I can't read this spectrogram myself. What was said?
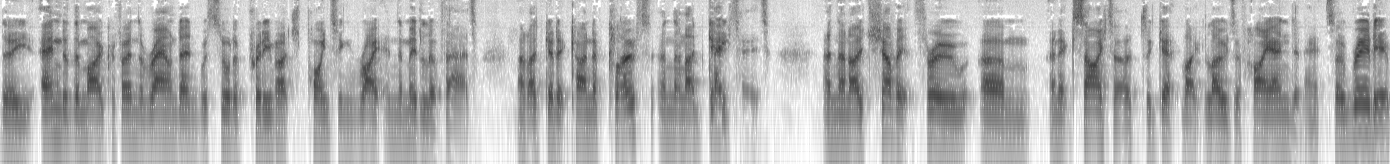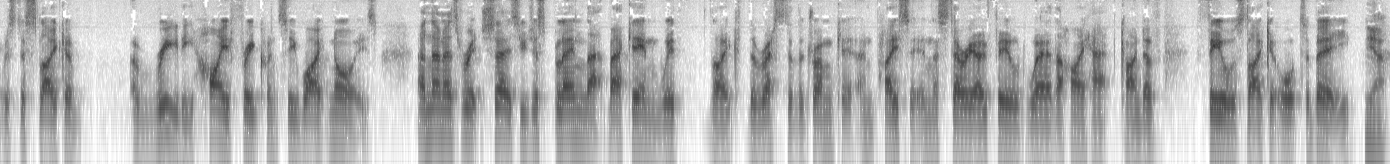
the end of the microphone, the round end, was sort of pretty much pointing right in the middle of that. And I'd get it kind of close, and then I'd gate it. And then I'd shove it through um, an exciter to get like loads of high end in it. So really, it was just like a, a really high frequency white noise. And then, as Rich says, you just blend that back in with like the rest of the drum kit and place it in the stereo field where the hi hat kind of feels like it ought to be. Yeah.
